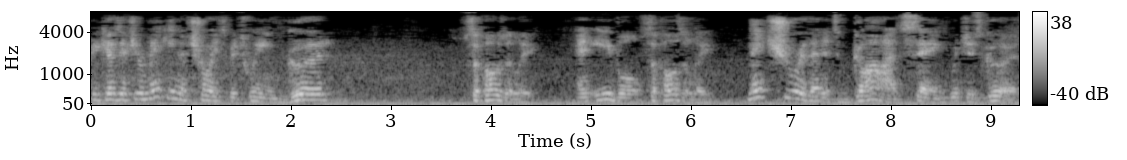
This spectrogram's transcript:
Because if you're making a choice between good, supposedly, and evil, supposedly, make sure that it's God saying which is good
